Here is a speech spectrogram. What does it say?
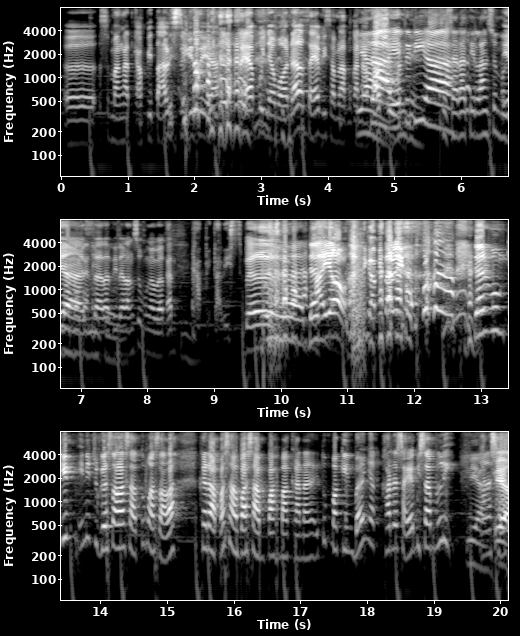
eh, semangat kapitalis gitu ya. saya punya modal, saya bisa melakukan Nah, apa pun. itu dia. Secara tidak langsung Iya, menggambarkan secara itu. tidak langsung mengabarkan kapitalisme. Dan- Ayo, anti kapitalis. Dan mungkin ini juga salah satu masalah kenapa sampah-sampah makanan itu makin banyak karena saya bisa beli. Iya. Karena saya Iya.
